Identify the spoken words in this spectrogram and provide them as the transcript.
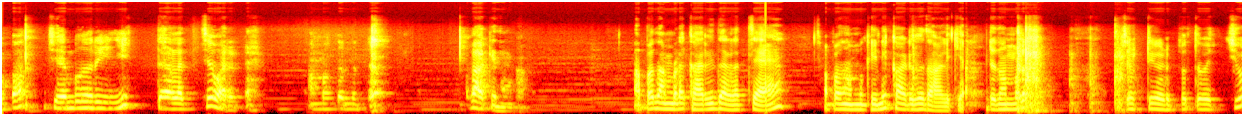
അപ്പം ചേമ്പ് കറി ഇനി തിളച്ച് വരട്ടെ. നമുക്ക് എന്നിട്ട് ബാക്കി നോക്കാം. അപ്പം നമ്മുടെ കറി തിളച്ചേ. അപ്പം നമുക്കിനി കടുക് താളിക്കാം. എന്നിട്ട് നമ്മൾ ചട്ടി അടുപ്പത്ത് വെച്ചു.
